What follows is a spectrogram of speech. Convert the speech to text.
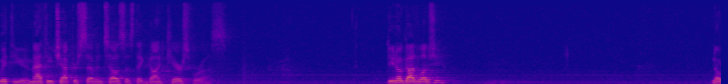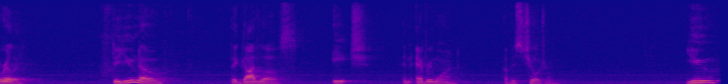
with you. And Matthew chapter 7 tells us that God cares for us. Do you know God loves you? No, really. Do you know that God loves each and every one of his children? You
